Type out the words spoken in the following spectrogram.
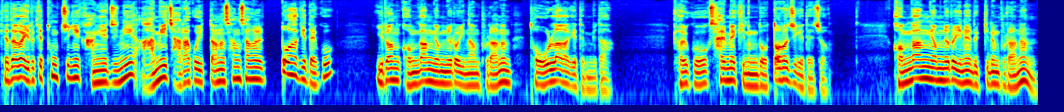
게다가 이렇게 통증이 강해지니 암이 자라고 있다는 상상을 또 하게 되고 이런 건강 염려로 인한 불안은 더 올라가게 됩니다. 결국 삶의 기능도 떨어지게 되죠. 건강 염려로 인해 느끼는 불안은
